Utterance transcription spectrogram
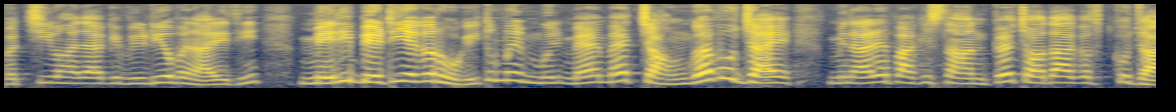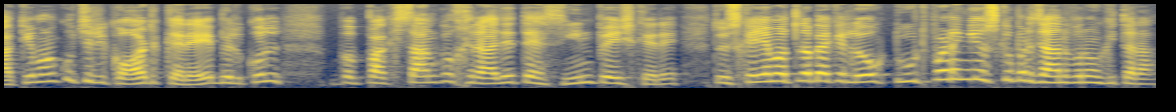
बच्ची वहाँ जाके वीडियो बना रही थी मेरी बेटी अगर होगी तो मैं मैं, मैं चाहूँगा वो जाए मीनारे पाकिस्तान पर चौदह अगस्त को जाके वहाँ कुछ रिकॉर्ड करे बिल्कुल पाकिस्तान को खराज तहसीन पेश करे। तो इसका यह मतलब है कि लोग टूट पड़ेंगे उसके ऊपर जानवरों की तरह।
